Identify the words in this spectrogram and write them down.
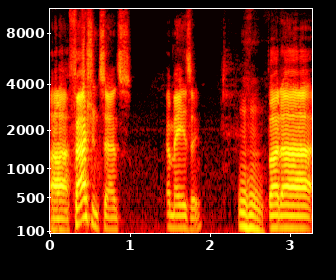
Uh, fashion sense amazing. Mhm. but uh,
